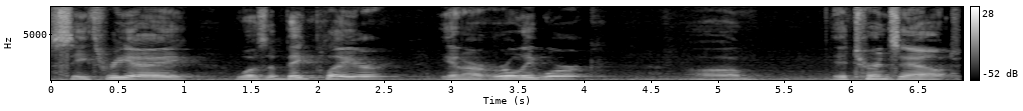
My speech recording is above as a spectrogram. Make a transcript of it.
C3A was a big player in our early work. Um, it turns out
